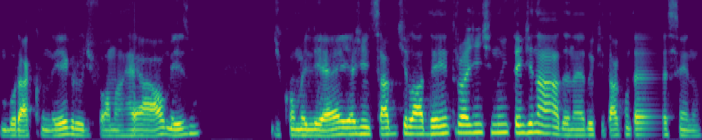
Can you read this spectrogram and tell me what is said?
um buraco negro de forma real mesmo de como ele é, e a gente sabe que lá dentro a gente não entende nada, né, do que está acontecendo.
